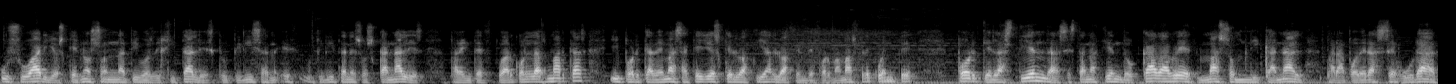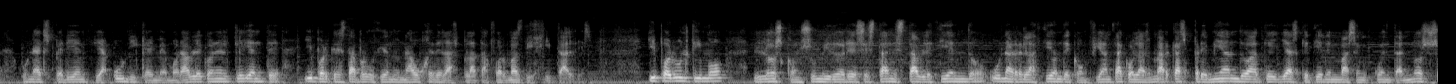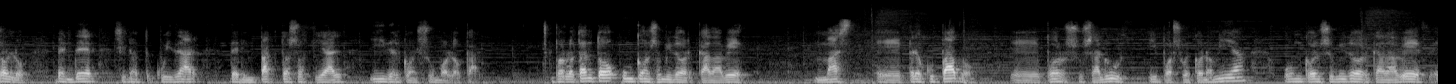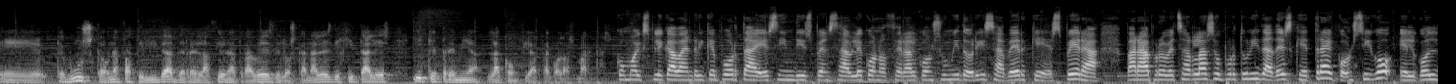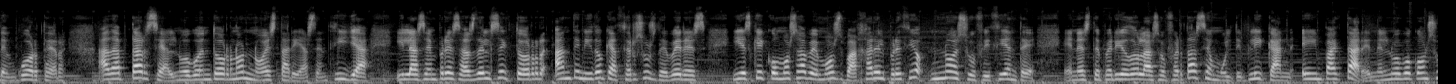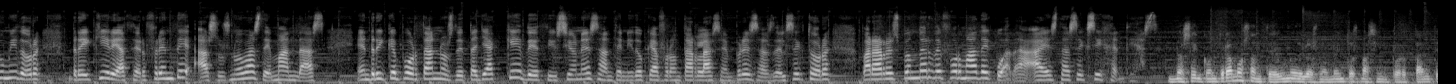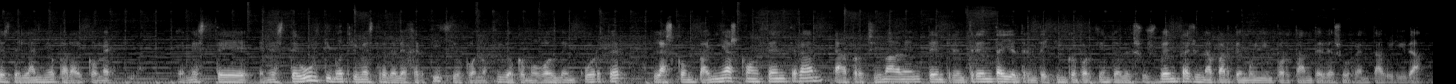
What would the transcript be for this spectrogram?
usuarios que no son nativos digitales que utilizan, utilizan esos canales para interactuar con las marcas y porque además aquellos que lo hacían lo hacen de forma más frecuente porque las tiendas están haciendo cada vez más omnicanal para poder asegurar una experiencia única y memorable con el cliente y porque se está produciendo un auge de las plataformas digitales. Y por último, los consumidores están estableciendo una relación de confianza con las marcas, premiando a aquellas que tienen más en cuenta no solo vender, sino cuidar del impacto social y del consumo local. Por lo tanto, un consumidor cada vez más eh, preocupado eh, por su salud y por su economía, un consumidor cada vez eh, que busca una facilidad de relación a través de los canales digitales y que premia la confianza con las marcas. Como explicaba Enrique Porta, es indispensable conocer al consumidor y saber qué espera para aprovechar las oportunidades que trae consigo el Golden Quarter. Adaptarse al nuevo entorno no es tarea sencilla y las empresas del sector han tenido que hacer sus deberes. Y es que, como sabemos, bajar el precio no es suficiente. En este periodo las ofertas se multiplican e impactar en el nuevo consumidor requiere hacer frente a sus nuevas demandas. Enrique Porta nos detalla qué decisiones han tenido que afrontar las empresas del sector para responder de forma adecuada a estas exigencias. Nos encontramos ante uno de los momentos más importantes del año para el comercio. en este, en este último trimestre del ejercicio, conocido como Golden Quarter, las compañías concentran aproximadamente entre el 30 y el 35% de sus ventas y una parte muy importante de su rentabilidad.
